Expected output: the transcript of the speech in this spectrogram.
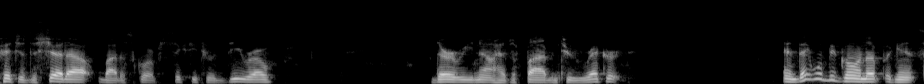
pitches the shutout by the score of 62 0. Derby now has a 5 and 2 record. And they will be going up against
